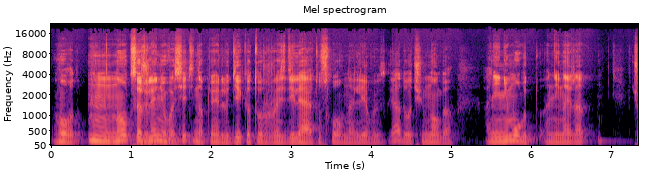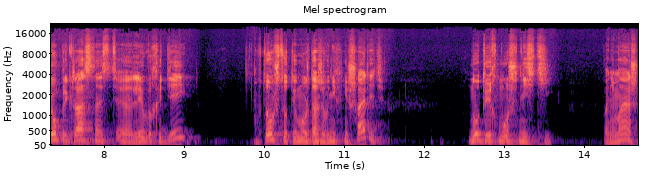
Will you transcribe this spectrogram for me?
Вот. Но, к сожалению, в Осетии, например, людей, которые разделяют условно левые взгляды, очень много. Они не могут, они, наверное, в чем прекрасность э, левых идей? в том, что ты можешь даже в них не шарить, но ты их можешь нести. Понимаешь?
